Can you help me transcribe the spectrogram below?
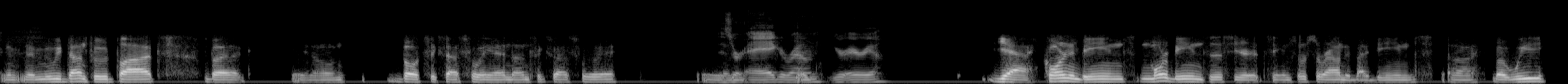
I mean, we've done food plots, but, you know, both successfully and unsuccessfully. Is there Um, ag around your area? Yeah, corn and beans. More beans this year, it seems. We're surrounded by beans. Uh, but we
